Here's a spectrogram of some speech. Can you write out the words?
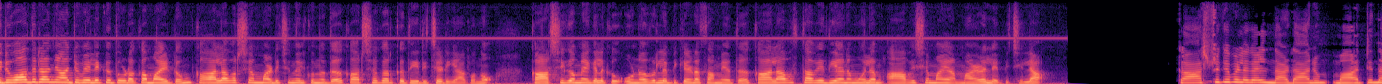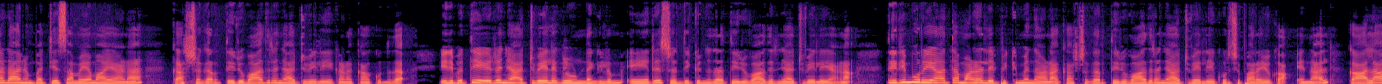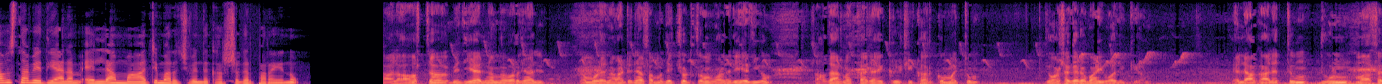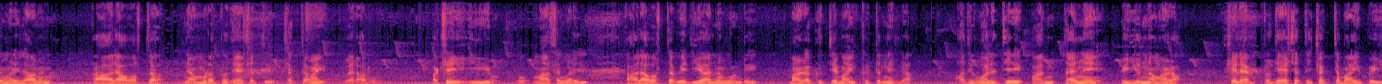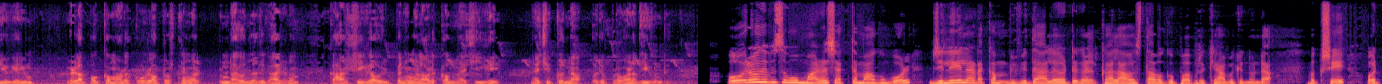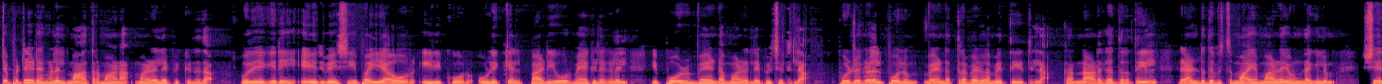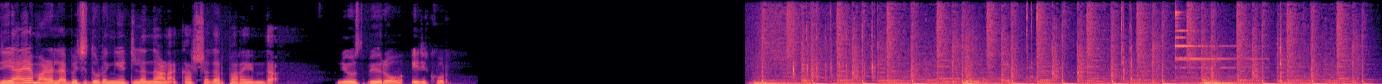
തിരുവാതിര ഞാറ്റുവേലയ്ക്ക് തുടക്കമായിട്ടും കാലവർഷം മടിച്ചു നിൽക്കുന്നത് കർഷകർക്ക് തിരിച്ചടിയാകുന്നു. കാർഷിക മേഖലയ്ക്ക് ഉണർവ് ലഭിക്കേണ്ട സമയത്ത് കാലാവസ്ഥാ വ്യതിയാനം മൂലം ആവശ്യമായ മഴ ലഭിച്ചില്ല. കാർഷിക വിളകൾ നടാനും മാറ്റി നടാനും പറ്റിയ സമയമായാണ് കർഷകർ തിരുവാതിര ഞാറ്റുവേലയെ കണക്കാക്കുന്നത്. ഇരുപത്തിയേഴ് ഞാറ്റുവേലകൾ ഉണ്ടെങ്കിലും ഏറെ ശ്രദ്ധിക്കുന്നത് തിരുവാതിര ഞാറ്റുവേലയാണ്. തിരിമുറിയാത്ത മഴ ലഭിക്കുമെന്നാണ് കർഷകർ തിരുവാതിര ഞാറ്റുവേലയെക്കുറിച്ച് പറയുക. എന്നാൽ കാലാവസ്ഥാ വ്യതിയാനം എല്ലാം മാറ്റിമറിച്ചുവെന്ന് കർഷകർ പറയുന്നു. കാലാവസ്ഥ വ്യതിയാനം എന്ന് പറഞ്ഞാൽ നമ്മുടെ നാട്ടിനെ സംബന്ധിച്ചിടത്തോളം വളരെയധികം സാധാരണക്കാരായ കൃഷിക്കാർക്കും മറ്റും ദോഷകരമായി ബാധിക്കുകയാണ്. എല്ലാ കാലത്തും ജൂൺ മാസങ്ങളിലാണ് കാലാവസ്ഥ നമ്മുടെ പ്രദേശത്ത് ശക്തമായി വരാറുള്ളത്. പക്ഷേ ഈ മാസങ്ങളിൽ കാലാവസ്ഥ വ്യതിയാനം കൊണ്ട് മഴ കൃത്യമായി കിട്ടുന്നില്ല. അതുപോലെ തന്നെ പെയ്യുന്ന മഴ ചില പ്രദേശത്ത് ശക്തമായി പെയ്യുകയും വെള്ളപ്പൊക്കം അടക്കമുള്ള പ്രശ്നങ്ങൾ ഉണ്ടാകുന്നത് കാരണം കാർഷിക ഉൽപ്പന്നങ്ങൾ ഉൽപ്പന്നങ്ങളടക്കം നശിക നശിക്കുന്ന ഒരു പ്രവണതയുണ്ട്. ഓരോ ദിവസവും മഴ ശക്തമാകുമ്പോൾ ജില്ലയിലടക്കം വിവിധ അലേർട്ടുകൾ കാലാവസ്ഥാ വകുപ്പ് പ്രഖ്യാപിക്കുന്നുണ്ട്. പക്ഷേ ഒറ്റപ്പെട്ടയിടങ്ങളിൽ മാത്രമാണ് മഴ ലഭിക്കുന്നത്. ഉദയഗിരി ഏരുവേശി പയ്യാവൂർ ഇരിക്കൂർ ഉളിക്കൽ പടിയൂർ മേഖലകളിൽ ഇപ്പോഴും വേണ്ട മഴ ലഭിച്ചിട്ടില്ല. പുഴകളിൽ പോലും വേണ്ടത്ര വെള്ളം എത്തിയിട്ടില്ല. കർണാടക അതിർത്തിയിൽ രണ്ടു ദിവസമായി മഴയുണ്ടെങ്കിലും ശരിയായ മഴ ലഭിച്ചു തുടങ്ങിയിട്ടില്ലെന്നാണ് കർഷകർ പറയുന്നത്. News bureau Irikkur.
